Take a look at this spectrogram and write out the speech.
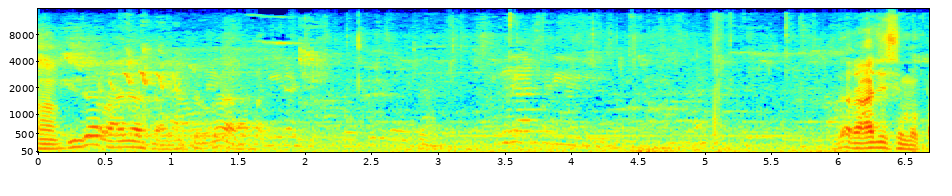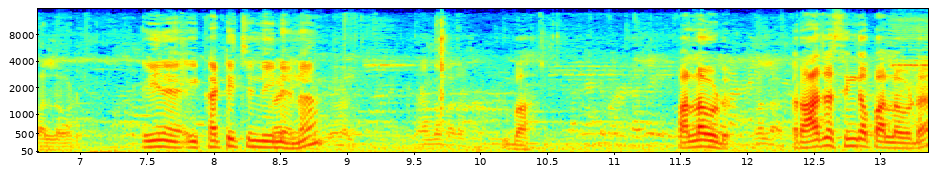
ఆ. ఇదో రాజా సార్ ఇక్కడ రాజసింహ పల్లవుడు ఈయన ఈ కట్టించింది ఈయనేనా? బా. పల్లవుడు. రాజసింగ పల్లవుడా?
